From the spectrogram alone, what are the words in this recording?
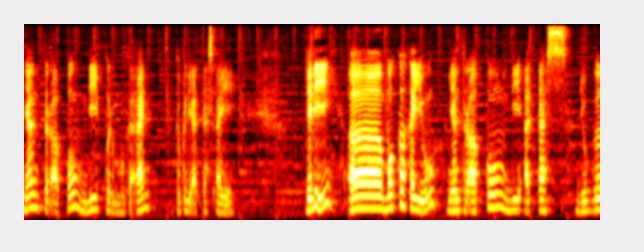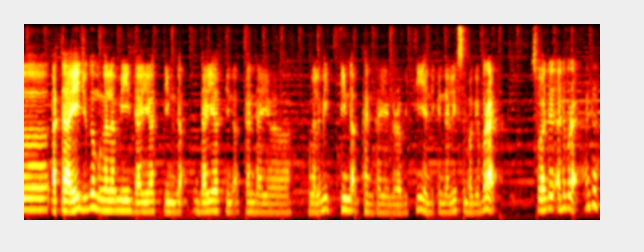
yang terapung di permukaan ataupun di atas air. Jadi, uh, bongkah kayu yang terapung di atas juga atas air juga mengalami daya tindak daya tindakan daya mengalami tindakan daya graviti yang dikenali sebagai berat. So ada ada berat, ada.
